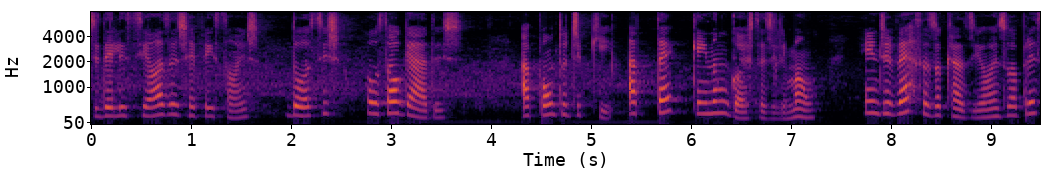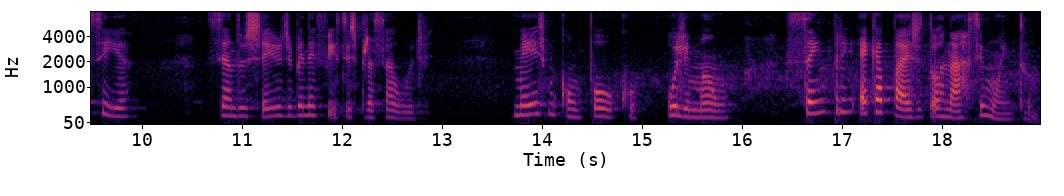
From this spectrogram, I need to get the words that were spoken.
de deliciosas refeições doces ou salgadas a ponto de que até quem não gosta de limão, em diversas ocasiões o aprecia, sendo cheio de benefícios para a saúde. Mesmo com pouco, o limão sempre é capaz de tornar-se muito.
